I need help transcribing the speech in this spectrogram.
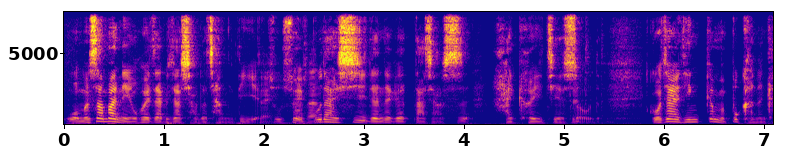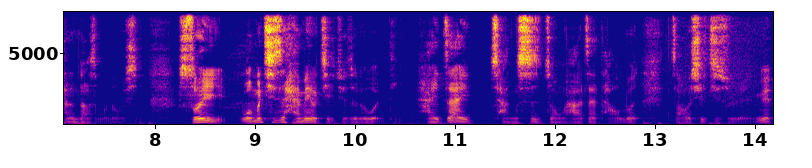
我们上半年会在比较小的场地演出，所以布袋戏的那个大小是还可以接受的。国家一厅根本不可能看得到什么东西，所以我们其实还没有解决这个问题，还在尝试中，还在讨论找一些技术人员，因为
